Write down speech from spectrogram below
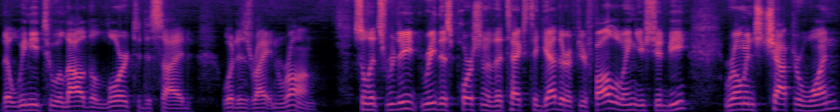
that we need to allow the Lord to decide what is right and wrong. So let's read, read this portion of the text together. If you're following, you should be. Romans chapter 1,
